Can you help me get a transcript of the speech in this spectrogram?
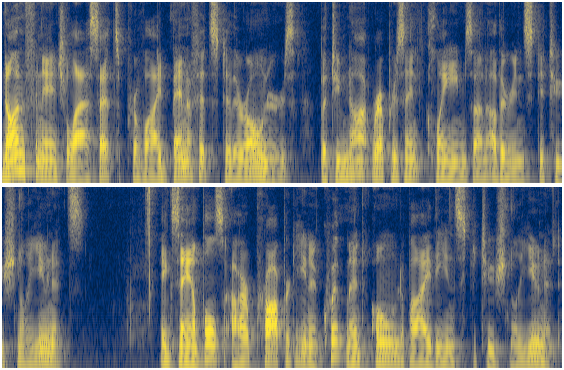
Non-financial assets provide benefits to their owners, but do not represent claims on other institutional units. Examples are property and equipment owned by the institutional unit.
